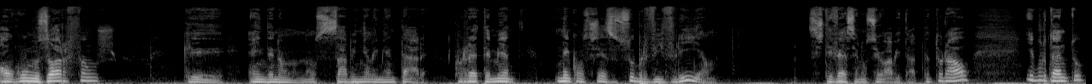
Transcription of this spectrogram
alguns órfãos que ainda não, não se sabem alimentar corretamente, nem com certeza sobreviveriam se estivessem no seu habitat natural, e, portanto,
